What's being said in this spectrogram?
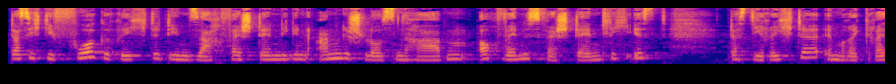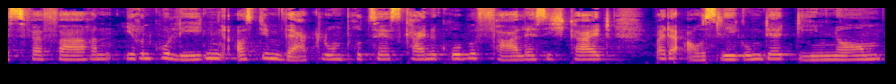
dass sich die Vorgerichte dem Sachverständigen angeschlossen haben, auch wenn es verständlich ist, dass die Richter im Regressverfahren ihren Kollegen aus dem Werklohnprozess keine grobe Fahrlässigkeit bei der Auslegung der DIN-Norm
